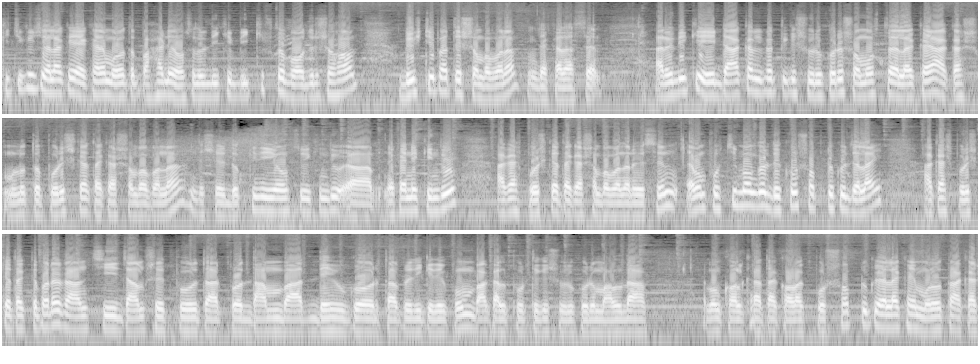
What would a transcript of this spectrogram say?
কিছু কিছু এলাকায় এখানে মূলত পাহাড়ি অঞ্চলের দিকে বিক্ষিপ্ত বজ্রসহ বৃষ্টিপাতের সম্ভাবনা দেখা যাচ্ছে। আর এদিকে ঢাকা বিভাগ থেকে শুরু করে সমস্ত এলাকায় আকাশ মূলত পরিষ্কার থাকার সম্ভাবনা। দেশের দক্ষিণ এই অংশে কিন্তু এখানে কিন্তু আকাশ পরিষ্কার থাকার সম্ভাবনা রয়েছে। এবং পশ্চিমবঙ্গের দেখুন সবটুকু জেলায় আকাশ পরিষ্কার থাকতে পারে। রাঞ্চি জামশেদপুর, তারপর দামবাদ দেহগড় তারপর এদিকে দেখুন বাগালপুর থেকে শুরু করে মালদা এবং কলকাতা, খড়গপুর সবটুকু এলাকায় মূলত আকাশ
